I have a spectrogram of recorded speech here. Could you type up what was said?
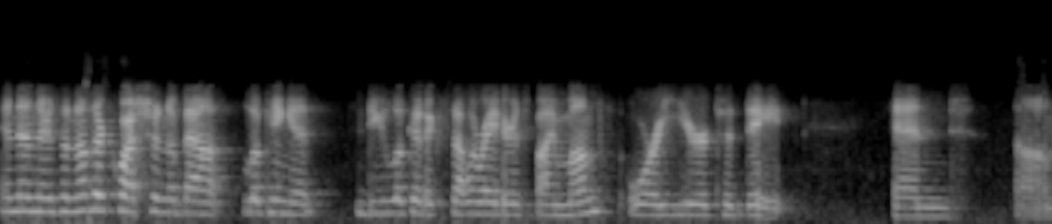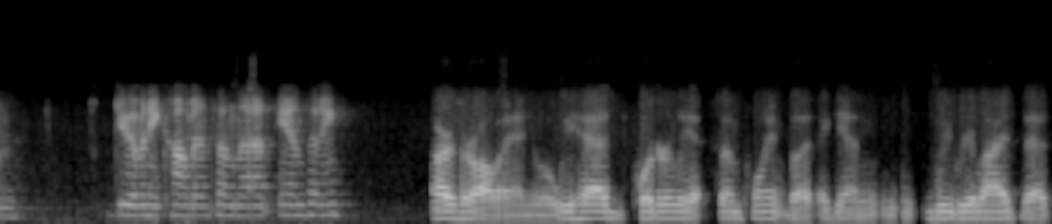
And then there's another question about looking at do you look at accelerators by month or year to date? And um, do you have any comments on that, Anthony? Ours are all annual. We had quarterly at some point, but again, we realized that,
